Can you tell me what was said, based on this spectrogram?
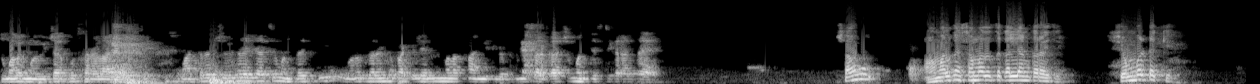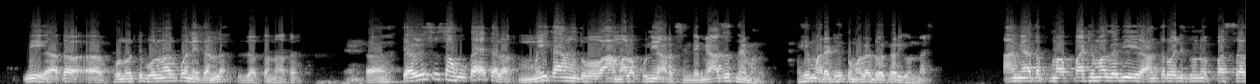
तुम्हाला मग विचारपूस करायला आले होते. मात्र शिवेंद्रराजे असे म्हणतात की मनोज जरांगे पाटील यांनी मला सांगितलं तुम्ही सरकारची मध्यस्थी करायला तयार आहे. सांगू? आम्हाला काय समाजाचं कल्याण करायचंय? शंभर टक्के. मी आता अं, फोनवरती बोलणार पण आहे त्यांना जाताना आता. त्यावेळेस सांगू काय त्याला? मी काय म्हणतो बाबा आम्हाला कुणी आरक्षण द्या? मी आजच नाही म्हणत. हे मराठी तुम्हाला डोक्यावर घेऊन नाही. आम्ही आता मा- पाठीमागं बी अंतरवालीतून पाच सात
